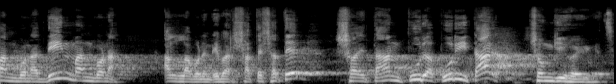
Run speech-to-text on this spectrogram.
মানবো না, দিন মানবো না আল্লাহ বলেন, এবার সাথে সাথে শয়তান পুরাপুরি তার সঙ্গী হয়ে গেছে।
